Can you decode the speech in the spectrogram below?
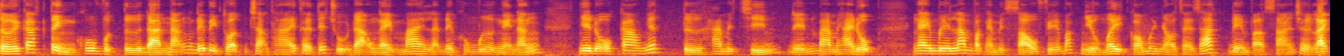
Tới các tỉnh khu vực từ Đà Nẵng đến Bình Thuận, trạng thái thời tiết chủ đạo ngày mai là đêm không mưa, ngày nắng. Nhiệt độ cao nhất từ 29 đến 32 độ. Ngày 15 và ngày 16 phía Bắc nhiều mây có mưa nhỏ rải rác, đêm và sáng trời lạnh.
